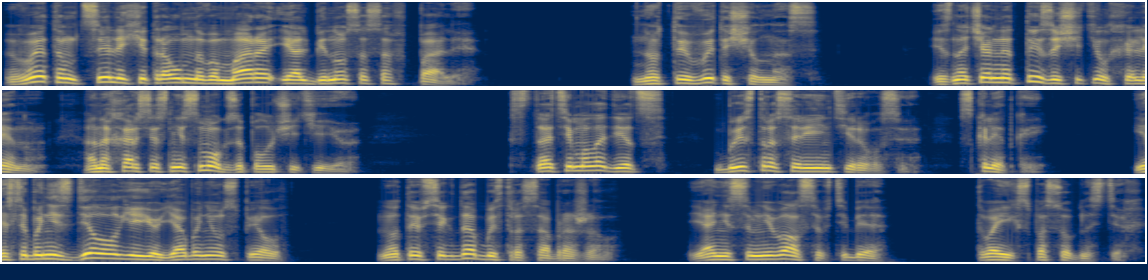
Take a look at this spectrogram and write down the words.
В этом цели хитроумного Мара и Альбиноса совпали. «Но ты вытащил нас. Изначально ты защитил Хелену, а Нахарсис не смог заполучить ее. Кстати, молодец. Быстро сориентировался. С клеткой. Если бы не сделал ее, я бы не успел. Но ты всегда быстро соображал. Я не сомневался в тебе, твоих способностях.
